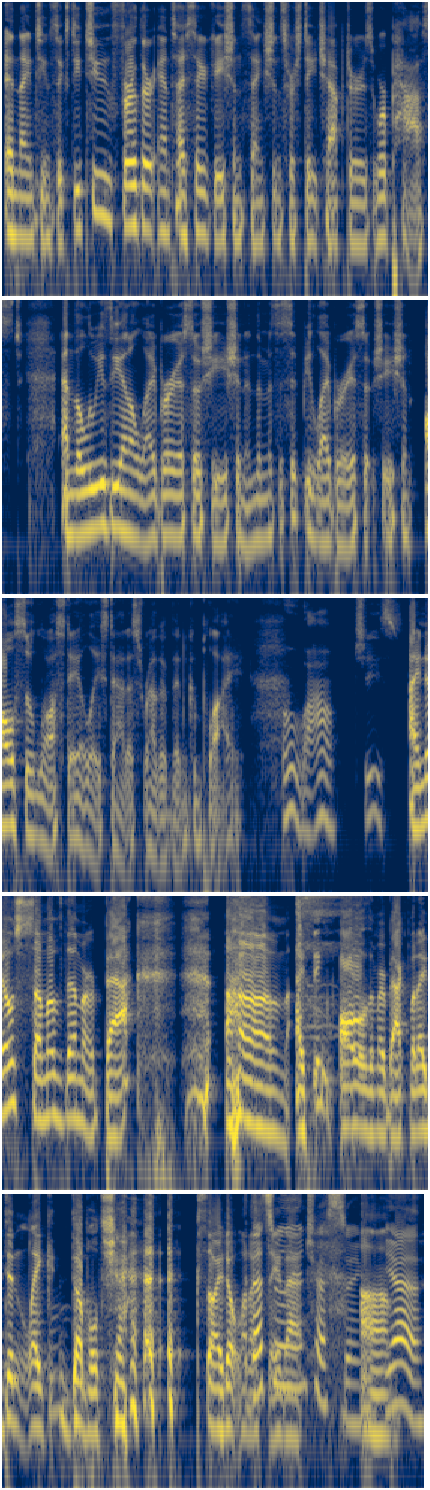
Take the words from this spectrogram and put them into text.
In 1962, further anti segregation sanctions for state chapters were passed, and the Louisiana Library Association and the Mississippi Library Association also lost ALA status rather than comply. Oh, wow. Jeez. I know some of them are back. Um, I think all of them are back, but I didn't like double check, so I don't want to That's say really that. interesting. Um, yeah.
